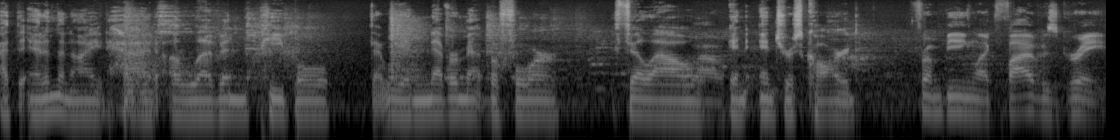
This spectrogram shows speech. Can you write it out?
at the end of the night had 11 people that we had never met before fill out Wow. an interest card From being like five is great.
